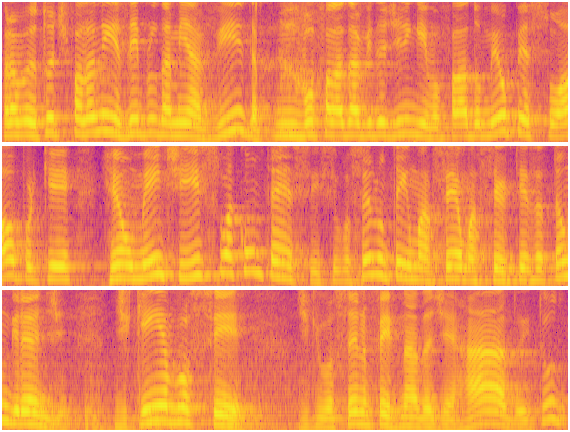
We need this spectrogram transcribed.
pra, eu estou te falando em exemplo da minha vida, não vou falar da vida de ninguém, vou falar do meu pessoal, porque realmente isso acontece. Se você não tem uma fé, uma certeza tão grande de quem é você, de que você não fez nada de errado e tudo,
